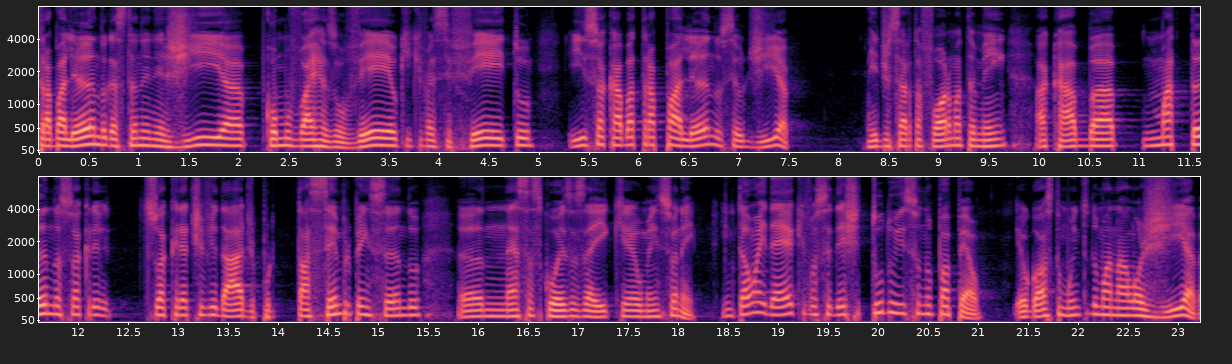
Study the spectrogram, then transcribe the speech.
trabalhando, gastando energia, como vai resolver, o que, que vai ser feito. E isso acaba atrapalhando o seu dia e, de certa forma, também acaba matando a sua, cri sua criatividade por estar tá sempre pensando nessas coisas aí que eu mencionei. Então a ideia é que você deixe tudo isso no papel. Eu gosto muito de uma analogia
